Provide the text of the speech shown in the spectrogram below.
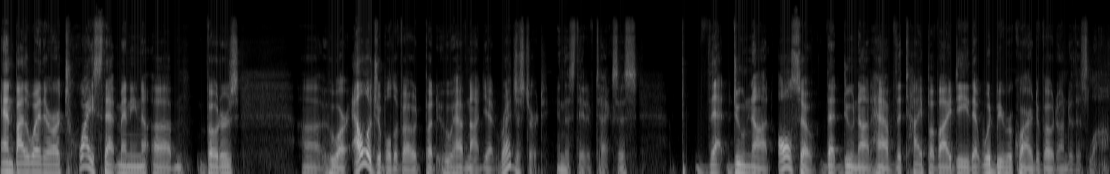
And by the way, there are twice that many um, voters uh, who are eligible to vote, but who have not yet registered in the state of Texas that do not also that do not have the type of ID that would be required to vote under this law.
